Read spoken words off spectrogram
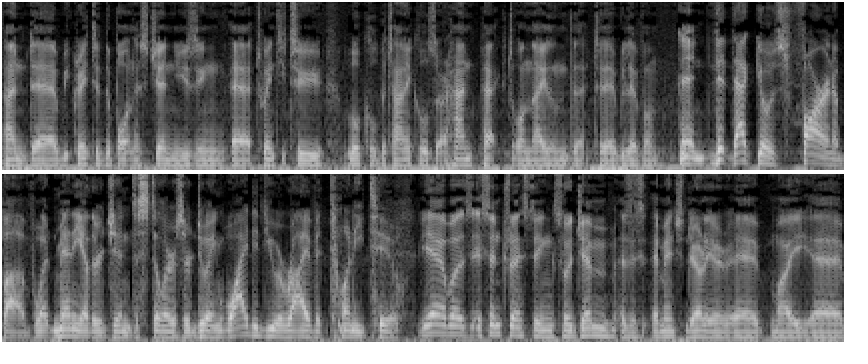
and uh, we created the Botanist Gin using uh, 22 local botanicals that are handpicked on the island that uh, we live on. And th- that goes far and above what many other gin distillers are doing. Why did you arrive at 22? Yeah, well, it's, it's interesting. So Jim, as I mentioned earlier, uh, my uh,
